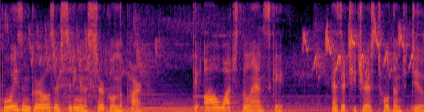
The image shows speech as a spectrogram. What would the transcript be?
Boys and girls are sitting in a circle in the park. They all watch the landscape, as their teacher has told them to do.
